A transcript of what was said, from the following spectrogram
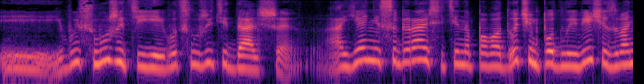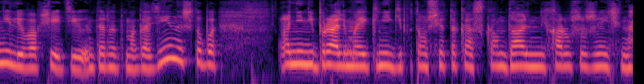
и вы служите ей, вот служите дальше. А я не собираюсь идти на поводу. Очень подлые вещи. Звонили вообще эти интернет-магазины, чтобы они не брали мои книги, потому что я такая скандальная, нехорошая женщина.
